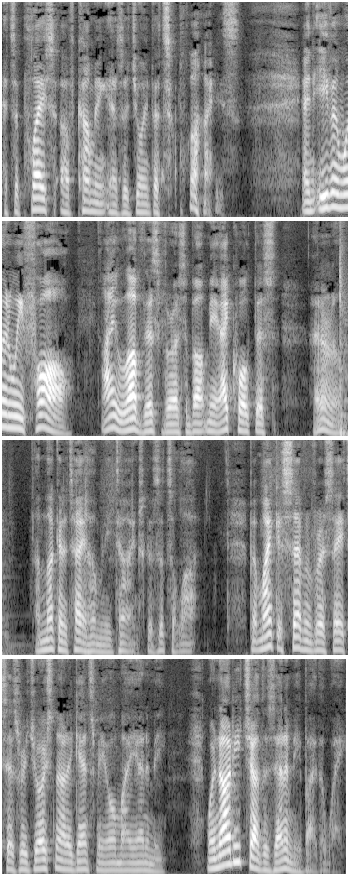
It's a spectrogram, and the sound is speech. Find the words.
It's a place of coming as a joint that supplies. And even when we fall, I love this verse about me. I quote this, I don't know, I'm not going to tell you how many times because it's a lot. But Micah 7, verse 8 says, Rejoice not against me, O my enemy. We're not each other's enemy, by the way.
